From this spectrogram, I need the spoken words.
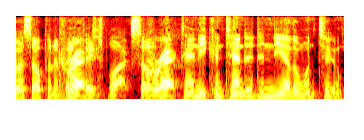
U.S. Open at. Bethpage Black. So correct. And he contended in the other one too.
